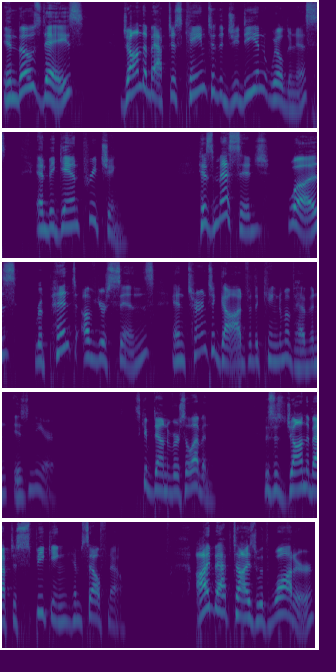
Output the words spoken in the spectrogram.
In those days, John the Baptist came to the Judean wilderness and began preaching. His message was Repent of your sins and turn to God, for the kingdom of heaven is near. Skip down to verse 11. This is John the Baptist speaking himself now. I baptize with water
